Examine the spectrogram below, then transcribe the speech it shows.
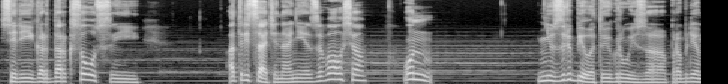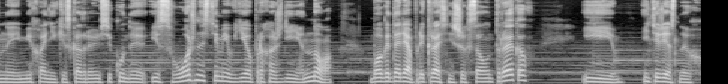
серии игр Dark Souls и отрицательно о ней отзывался, он не взлюбил эту игру из-за проблемной механики с кадрами в секунды и сложностями в ее прохождении, но благодаря прекраснейших саундтреков и интересных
